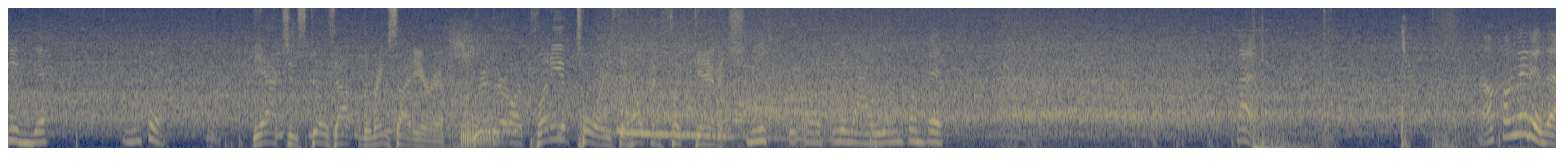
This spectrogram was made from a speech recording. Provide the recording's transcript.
vidde. Kan man ikke det? The action spills out to the ringside area, where there are plenty of toys to help inflict damage. Da kan vi rydde.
